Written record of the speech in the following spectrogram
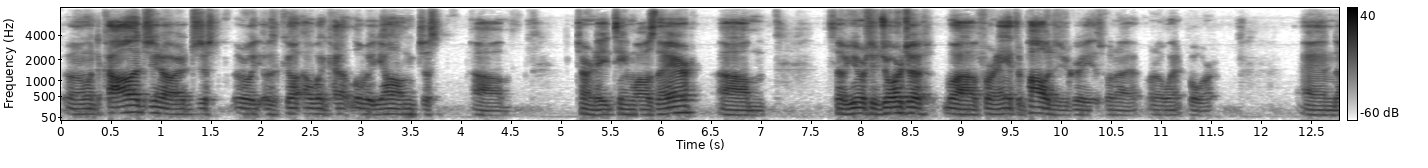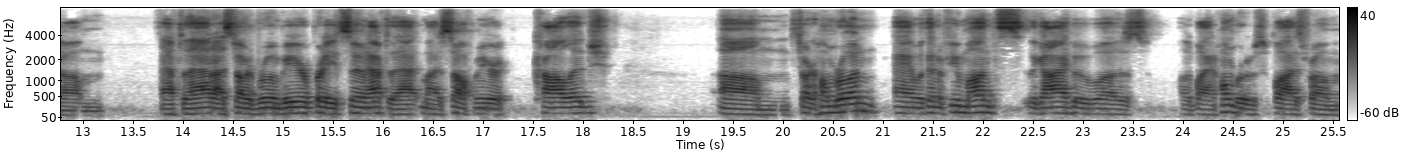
When I went to college, you know, I just really, was, I went kind of a little bit young, just um, turned 18 while I was there. Um, so University of Georgia for an anthropology degree is what I what I went for, and after that I started brewing beer pretty soon after that. My sophomore year at college, um, started homebrewing, and within a few months, the guy who was was buying homebrew supplies from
